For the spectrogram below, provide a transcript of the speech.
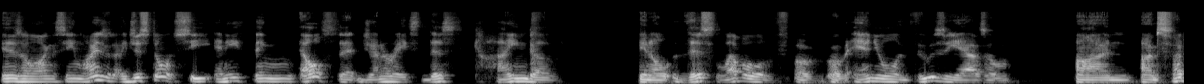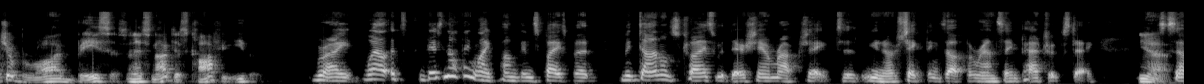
is along the same lines. I just don't see anything else that generates this kind of, you know, this level of of, of annual enthusiasm on on such a broad basis. And it's not just coffee either. Right. Well, it's there's nothing like pumpkin spice, but McDonald's tries with their Shamrock Shake to you know shake things up around St. Patrick's Day. Yeah. So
